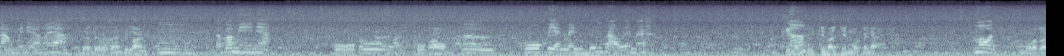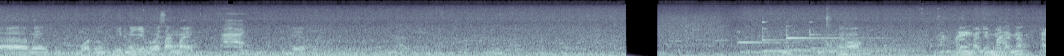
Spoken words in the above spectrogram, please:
สั่งไปเดี๋ยวไหมอะเดี๋ยวเดี๋ยวไปสั่งทีหลัง อืมแล้วก็มีเนี่ยปูปูปูเผาเออปูเปลี่ยนเป็นกุ้งเผาได้ไหมคิดว่าเนอะคิดว่ากินหมดไหมเนี่ยหมดหมดแล้วเออไม่หมดอิ่มไม่อิ่มไม่ไว้สั่งใหม่ใช่โอเค เรื่องใหม่จะมีอะไรบ้างอะ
